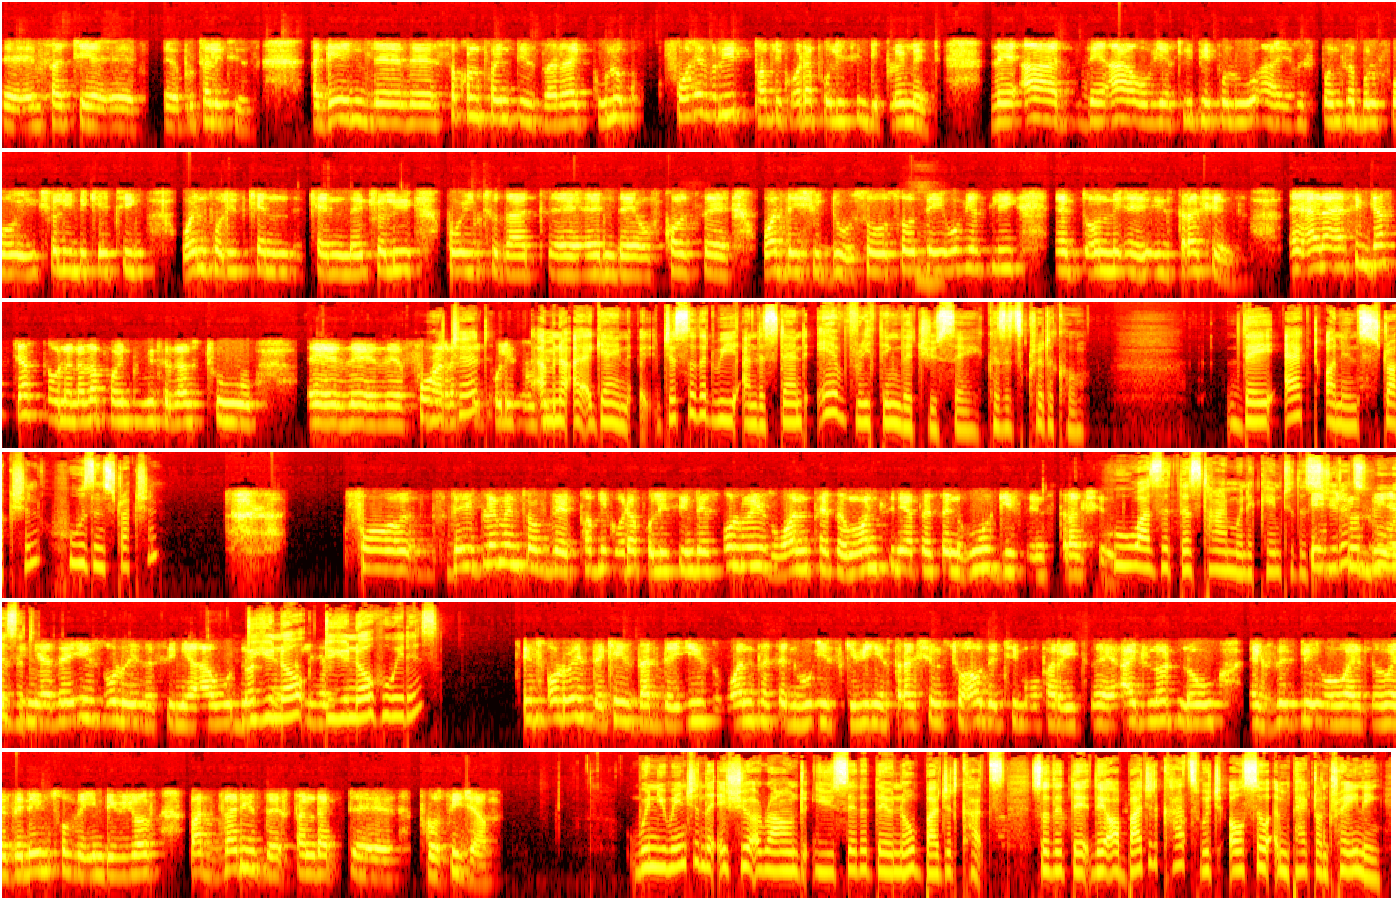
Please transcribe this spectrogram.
and such brutalities. Again, the, the second point is that, like, look, for every public order policing deployment, there are there are obviously people who are responsible for actually indicating when police can can actually go into that uh, and uh, of course uh, what they should do. So so they obviously act on uh, instructions. And I think just just on another point with regards to uh, the, the four Richard, police. I'm gonna, again, just so that we understand everything that you say, because it's critical they act on instruction. Whose instruction? For the implement of the public order policing, there's always one person, one senior person who gives instruction. Who was it this time when it came to the it students? Should be who a senior. It? There is always a senior. I would not. Do you know? Do you know who it is? It's always the case that there is one person who is giving instructions to how the team operates. I do not know exactly or, or, the names of the individuals, but that is the standard uh, procedure when you mentioned the issue around, you said that there are no budget cuts, so that there, there are budget cuts which also impact on training.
